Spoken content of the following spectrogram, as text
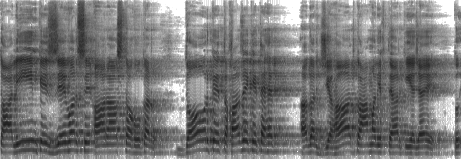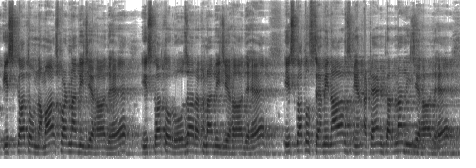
تعلیم کے زیور سے آراستہ ہو کر، دور کے تقاضے کے تحت اگر جہاد کا عمل اختیار کیا جائے تو اس کا تو نماز پڑھنا بھی جہاد ہے، اس کا تو روزہ رکھنا بھی جہاد ہے، اس کا تو سیمینارز اٹینڈ کرنا بھی جہاد ہے،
